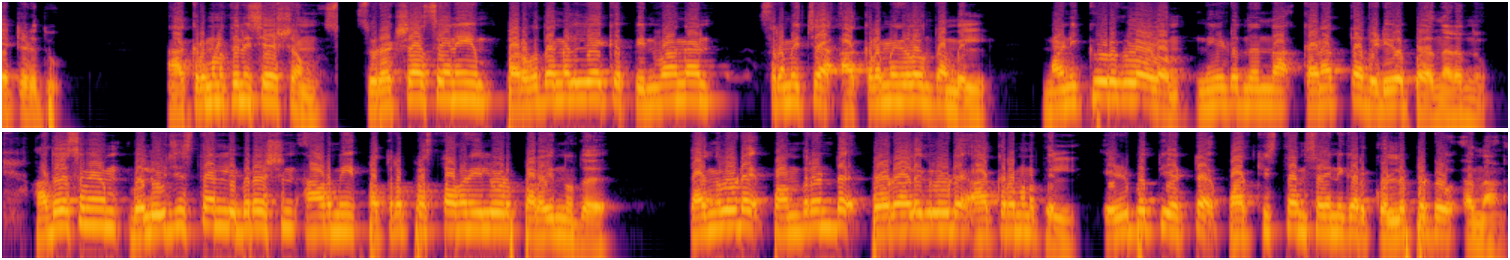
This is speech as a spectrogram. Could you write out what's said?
ഏറ്റെടുത്തു. ആക്രമണത്തിന് ശേഷം സുരക്ഷാ സേനയും പർവതങ്ങളിലേക്ക് പിൻവാങ്ങാൻ ശ്രമിച്ച അക്രമികളും തമ്മിൽ മണിക്കൂറുകളോളം നീണ്ടുനിന്ന കനത്ത വെടിവെപ്പ് നടന്നു. അതേസമയം ബലൂചിസ്ഥാൻ ലിബറേഷൻ ആർമി പത്രപ്രസ്താവനയിലൂടെ പറയുന്നത് തങ്ങളുടെ പന്ത്രണ്ട് പോരാളികളുടെ ആക്രമണത്തിൽ എഴുപത്തിയെട്ട് പാകിസ്ഥാൻ സൈനികർ കൊല്ലപ്പെട്ടു എന്നാണ്.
